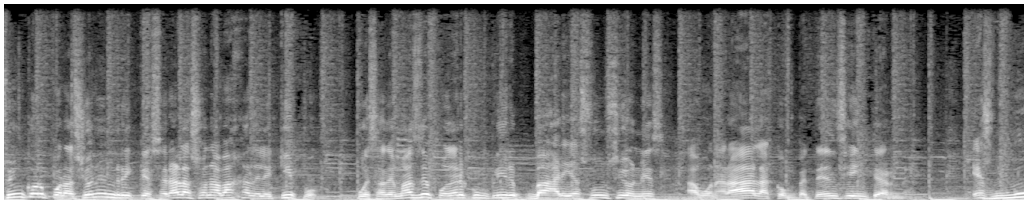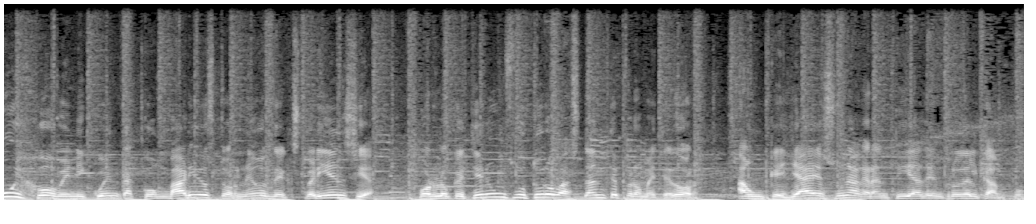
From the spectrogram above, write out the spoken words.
Su incorporación enriquecerá la zona baja del equipo, pues además de poder cumplir varias funciones, abonará a la competencia interna. Es muy joven y cuenta con varios torneos de experiencia, por lo que tiene un futuro bastante prometedor, aunque ya es una garantía dentro del campo.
